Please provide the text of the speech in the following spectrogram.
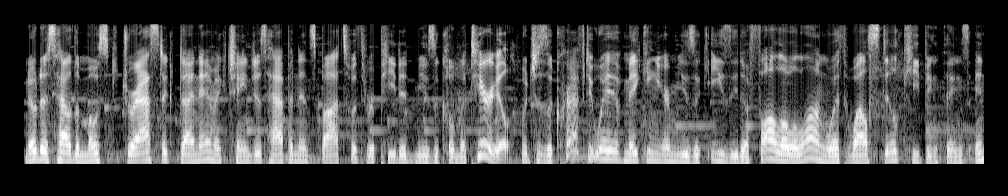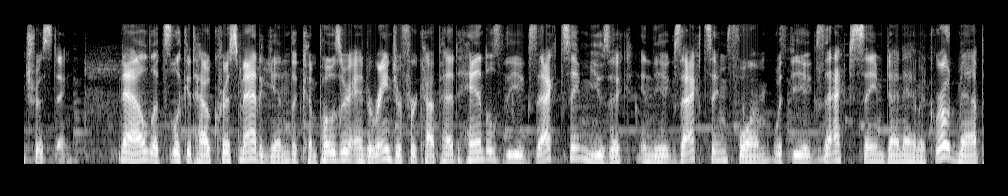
Notice how the most drastic dynamic changes happen in spots with repeated musical material, which is a crafty way of making your music easy to follow along with while still keeping things interesting. Now, let's look at how Chris Maddigan, the composer and arranger for Cuphead, handles the exact same music in the exact same form with the exact same dynamic roadmap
